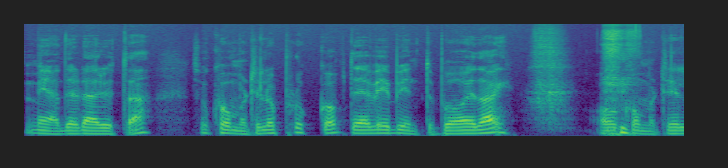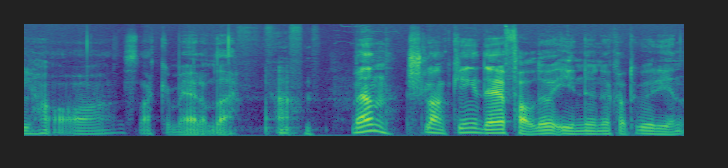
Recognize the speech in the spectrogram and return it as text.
medier der ute som kommer til å plukke opp det vi begynte på i dag, og kommer til å snakke mer om det. Ja. Men slanking det faller jo inn under kategorien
